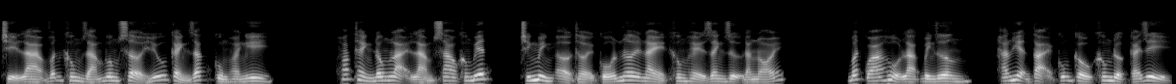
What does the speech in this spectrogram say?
chỉ là vẫn không dám buông sở hữu cảnh giác cùng hoài nghi. Hoắc Thành Đông lại làm sao không biết, chính mình ở thời cố nơi này không hề danh dự đang nói. Bất quá hổ lạc Bình Dương, hắn hiện tại cũng cầu không được cái gì,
